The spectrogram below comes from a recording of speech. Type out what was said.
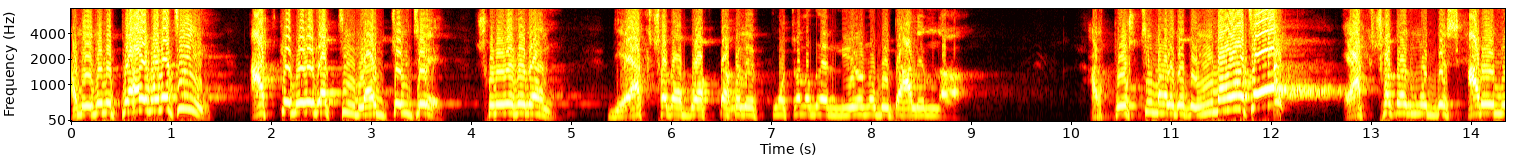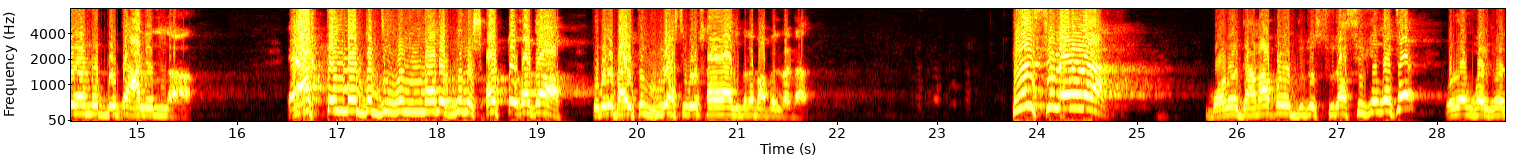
আমি এই জন্য প্রায় বলেছি, আজকে বলে যাচ্ছি লাইভ চলছে। শুনে রেখে দেন যে একশোটা বক্তা হলে পঁচানব্বই নিরানব্বইটা আলেম না। আর পশ্চিম পশ্চিমবাংলা যত ইমাম আছে, একশোটার মধ্যে সাড়ে নিরানব্বইটা আলেম না। একটা ইমাম জীবন ইমামের জন্য শর্ত কথা তো বলে, বাড়িতে ঘুরে আসছি বলে সারা আসবে না বাপের বেটা না বড় জামা পরে দুটো সুরা শিখে গেছে, ওরকম হয়ে গেল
